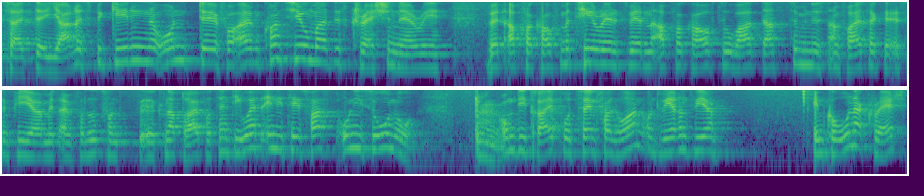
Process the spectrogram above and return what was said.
seit Jahresbeginn und äh, vor allem Consumer Discretionary wird abverkauft, Materials werden abverkauft, so war das zumindest am Freitag der S&P ja mit einem Verlust von äh, knapp 3%. Die US-Indizes fast unisono um die 3% verloren und während wir im Corona-Crash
